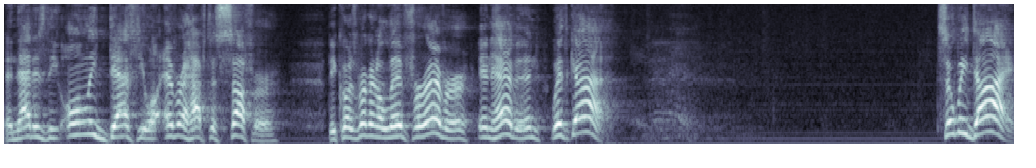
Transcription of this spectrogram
And that is the only death you will ever have to suffer because we're going to live forever in heaven with God. So we died.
